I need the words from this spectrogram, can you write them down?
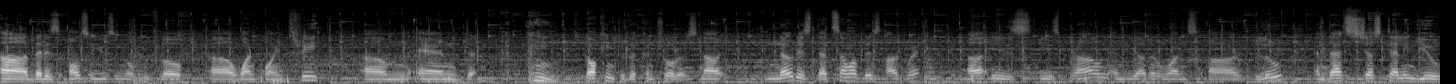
uh, that is also using OpenFlow uh, 1.3 um, and talking to the controllers. Now, notice that some of this hardware uh, is, is brown and the other ones are blue and that's just telling you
